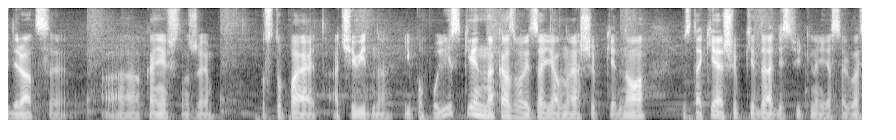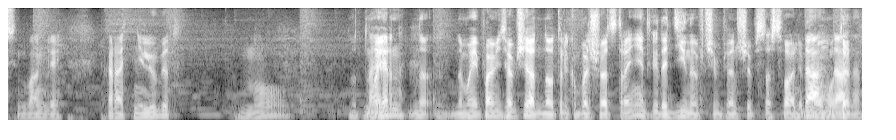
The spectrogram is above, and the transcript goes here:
Федерация, а, конечно же, поступает, очевидно, и популистски, наказывает за явные ошибки, но за такие ошибки, да, действительно, я согласен, в Англии карать не любят. Ну, Вот Наверно. моей- на, на моей памяти вообще одно только большое отстранение, это когда Дина в чемпионшип сослали. да, По-моему, да, это- да.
